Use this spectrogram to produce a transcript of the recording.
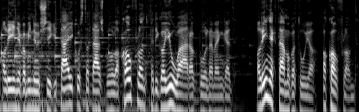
A lényeg a minőségi tájékoztatásból, a Kaufland pedig a jó árakból nem enged. A lényeg támogatója a Kaufland.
